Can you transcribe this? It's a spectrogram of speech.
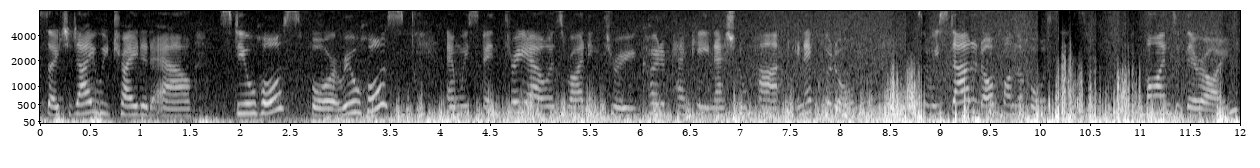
today we traded our steel horse for a real horse and we spent three hours riding through Cotopaxi National Park in Ecuador. So we started off on the horses, minds of their own,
